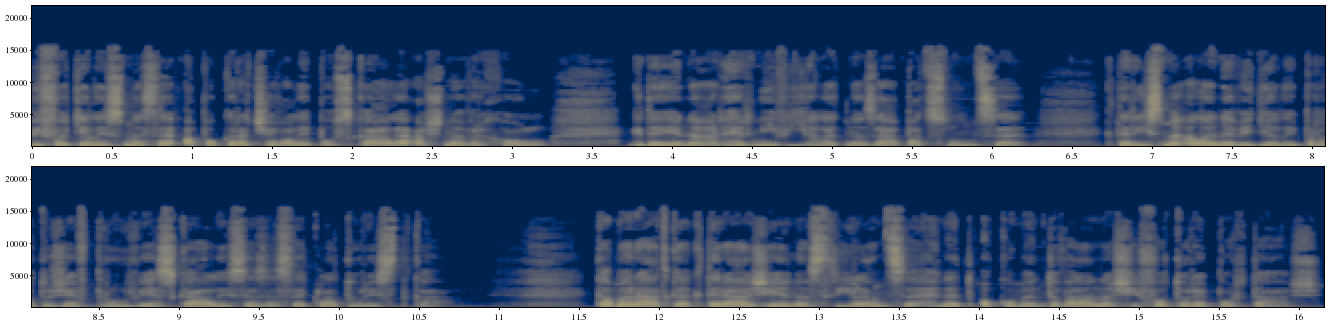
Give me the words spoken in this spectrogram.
Vyfotili jsme se a pokračovali po skále až na vrchol, kde je nádherný výhled na západ slunce, který jsme ale neviděli, protože v průdvě skály se zasekla turistka. Kamarádka, která žije na Sri Lance, hned okomentovala naši fotoreportáž.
